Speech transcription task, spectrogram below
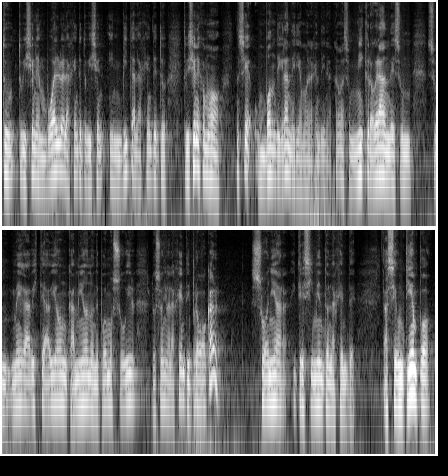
Tu, tu visión envuelve a la gente, tu visión invita a la gente, tu, tu visión es como, no sé, un bondi grande, diríamos en Argentina, ¿no? Es un micro grande, es un, un mega, viste, avión, camión, donde podemos subir los sueños a la gente y provocar soñar y crecimiento en la gente. Hace un tiempo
